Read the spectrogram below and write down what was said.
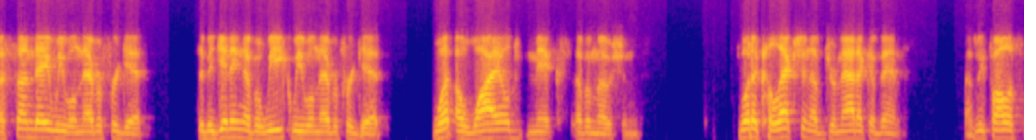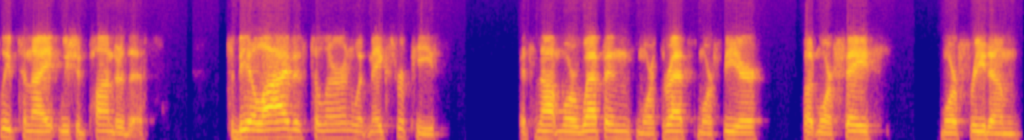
a Sunday we will never forget, the beginning of a week we will never forget. What a wild mix of emotions. What a collection of dramatic events. As we fall asleep tonight, we should ponder this. To be alive is to learn what makes for peace. It's not more weapons, more threats, more fear, but more faith, more freedom,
